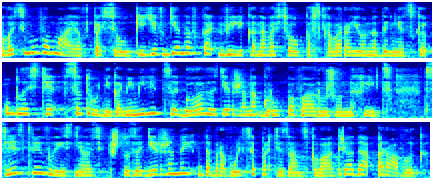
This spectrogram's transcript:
8 мая в поселке Евгеновка Великоновоселковского района Донецкой области сотрудниками милиции была задержана группа вооруженных лиц. Вследствие выяснилось, что задержаны добровольцы партизанского отряда «Равлык».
